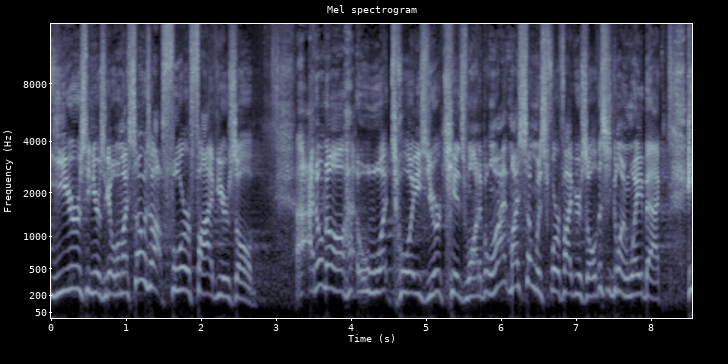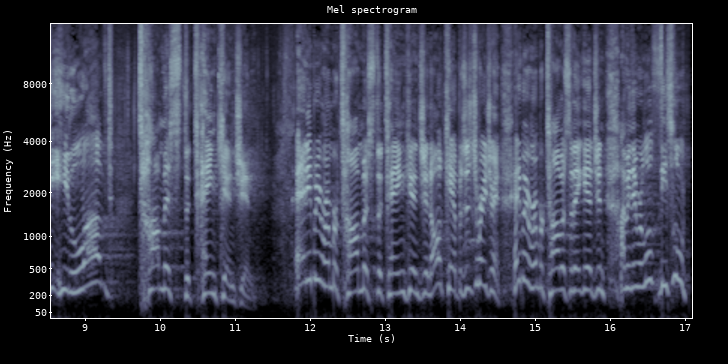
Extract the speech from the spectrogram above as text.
years and years ago when my son was about four or five years old. I don't know what toys your kids wanted, but when my, my son was four or five years old, this is going way back, he, he loved Thomas the Tank Engine. Anybody remember Thomas the Tank Engine? All campuses, just raise your hand. Anybody remember Thomas the Tank Engine? I mean, they were little, these little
